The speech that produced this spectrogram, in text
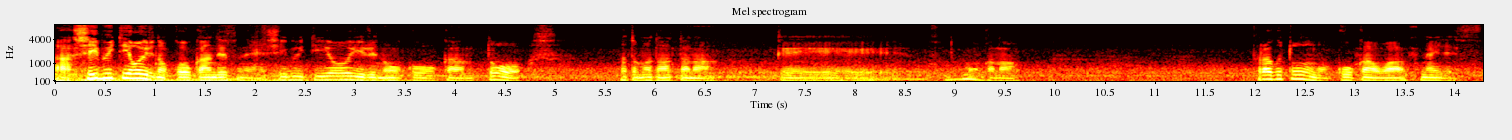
あ CVT オイルの交換ですね。CVT オイルの交換とあとまだあったな。えー、そんなもんかな。プラグ等の交換はないです。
